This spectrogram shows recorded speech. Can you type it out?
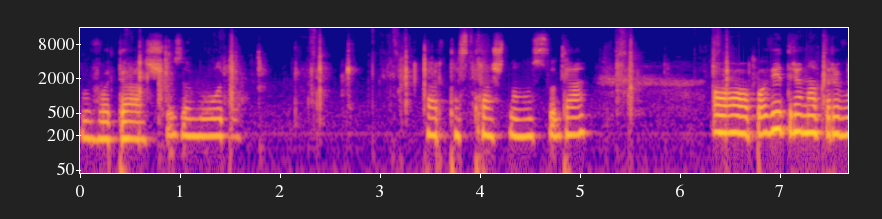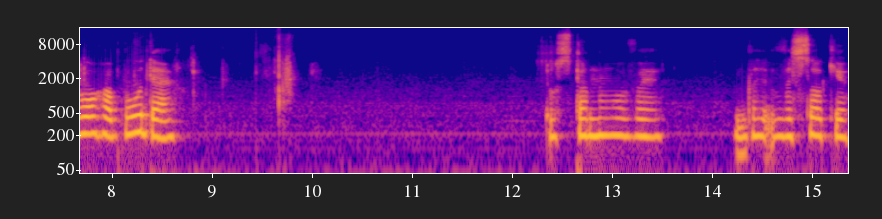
Вода, що за воду? Карта страшного суда. О, повітряна тривога буде. Установи ви- високі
